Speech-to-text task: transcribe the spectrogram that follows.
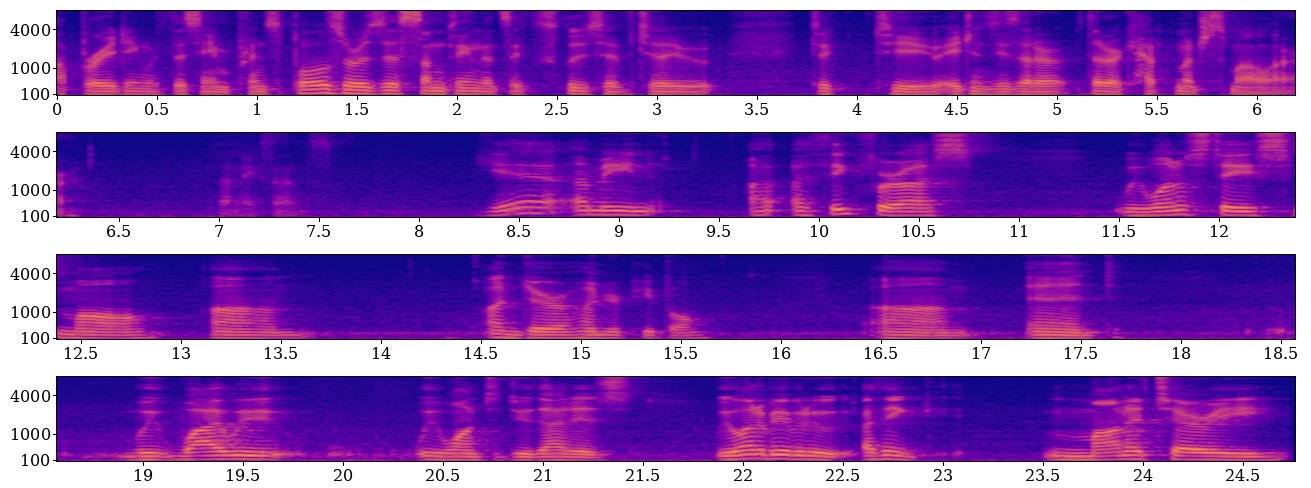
operating with the same principles, or is this something that's exclusive to to, to agencies that are that are kept much smaller? That makes sense. Yeah, I mean, I, I think for us, we want to stay small, um, under hundred people, um, and we why we we want to do that is we want to be able to. I think monetary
